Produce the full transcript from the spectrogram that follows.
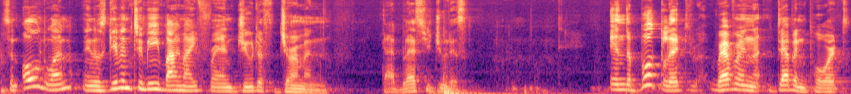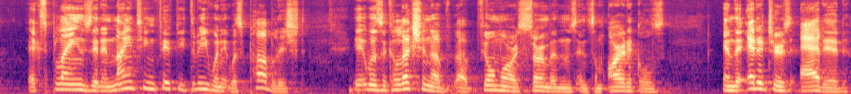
It's an old one. It was given to me by my friend Judith German. God bless you, Judith. In the booklet, Reverend Davenport explains that in 1953, when it was published, it was a collection of uh, Fillmore's sermons and some articles, and the editors added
